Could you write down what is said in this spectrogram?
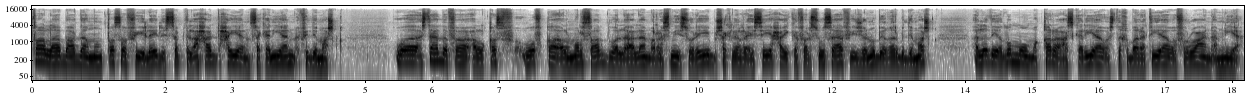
طال بعد منتصف ليل السبت الأحد حيا سكنيا في دمشق واستهدف القصف وفق المرصد والإعلام الرسمي السوري بشكل رئيسي حي كفرسوسة في جنوب غرب دمشق الذي يضم مقر عسكرية واستخباراتية وفروعا أمنية.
